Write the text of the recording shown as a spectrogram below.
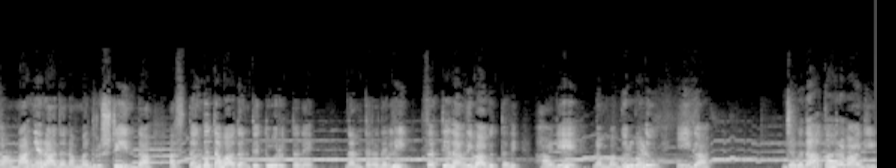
ಸಾಮಾನ್ಯರಾದ ನಮ್ಮ ದೃಷ್ಟಿಯಿಂದ ಅಸ್ತಂಗತವಾದಂತೆ ತೋರುತ್ತದೆ. ನಂತರದಲ್ಲಿ ಸತ್ಯದ ಅರಿವಾಗುತ್ತದೆ. ಹಾಗೆಯೇ ನಮ್ಮ ಗುರುಗಳು ಈಗ ಜಗದಾಕಾರವಾಗಿ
